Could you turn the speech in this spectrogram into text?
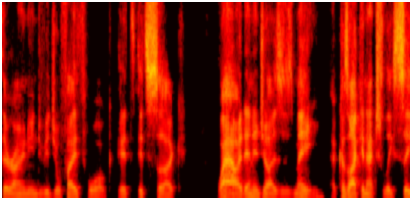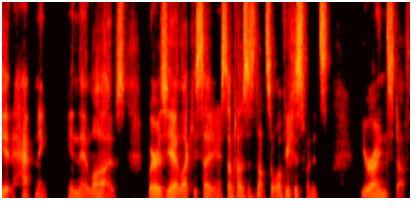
their own individual faith walk it's it's like wow it energizes me because i can actually see it happening in their lives. Whereas yeah like you say you know, sometimes it's not so obvious when it's your own stuff.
